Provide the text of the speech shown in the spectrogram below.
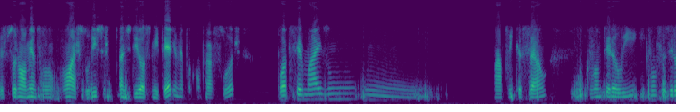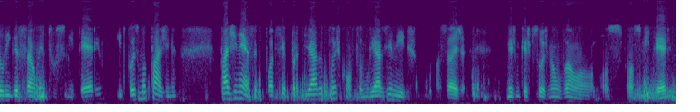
as pessoas normalmente vão, vão, às floristas antes de ir ao cemitério né, para comprar flores, pode ser mais um, um, uma aplicação que vão ter ali e que vão fazer a ligação entre o cemitério e depois uma página. Página essa que pode ser partilhada depois com familiares e amigos. Ou seja, mesmo que as pessoas não vão ao, ao, ao cemitério,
